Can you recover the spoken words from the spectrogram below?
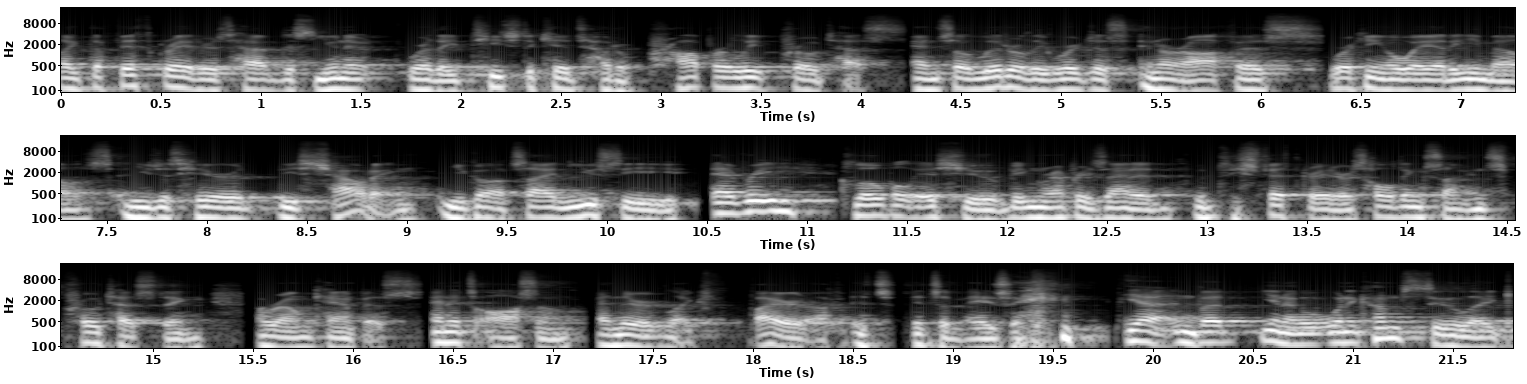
Like the fifth graders have this unit where they teach the kids how to properly protest. And so literally we're just in our office working away at emails and you just hear these shouting and you go outside and you see every global issue being represented with these fifth graders holding signs protesting around campus. And it's awesome. And they're like fired up. It's it's amazing. yeah, and but you know, when it comes to like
